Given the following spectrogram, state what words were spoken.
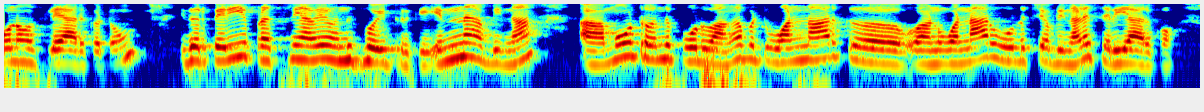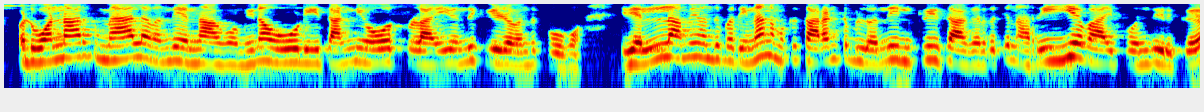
ஓன் ஹவுஸ்லயா இருக்கட்டும் இது ஒரு பெரிய பிரச்சனையாவே வந்து போயிட்டு இருக்கு என்ன அப்படின்னா மோட்ரு வந்து போடுவாங்க. பட் ஒன் ஹவருக்கு ஒன் ஹவர் ஓடுச்சு அப்படின்னாலே சரியா இருக்கும். பட் ஒன் ஹவருக்கு மேல வந்து என்ன ஆகும் அப்படின்னா ஓடி தண்ணி ஓவர்ஃபுல் ஆகி வந்து கீழே வந்து போகும். இது எல்லாமே வந்து பார்த்தீங்கன்னா நமக்கு கரண்ட் பில் வந்து இன்க்ரீஸ் ஆகிறதுக்கு நிறைய வாய்ப்பு வந்து இருக்கு.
